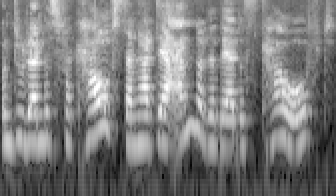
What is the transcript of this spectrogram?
und du dann das verkaufst, dann hat der andere, der das kauft,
